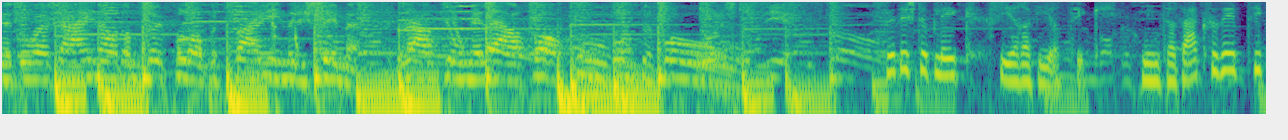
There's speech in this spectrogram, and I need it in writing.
Drinnen. Du hast einen Adam Söffel, aber zwei innere Stimmen. Lauf, Junge, lauf, hab auf und davor. Heute ist der Blick 44. 1976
